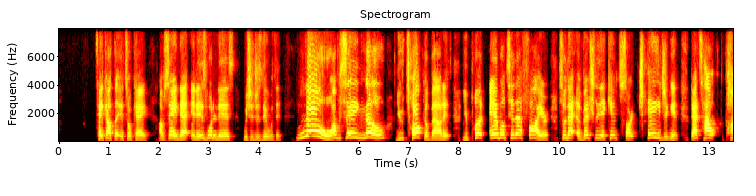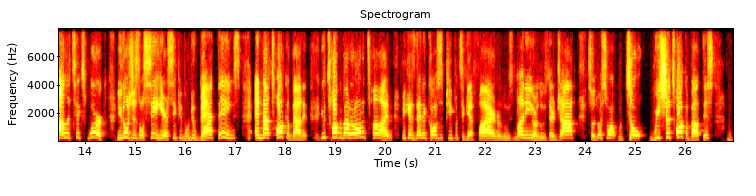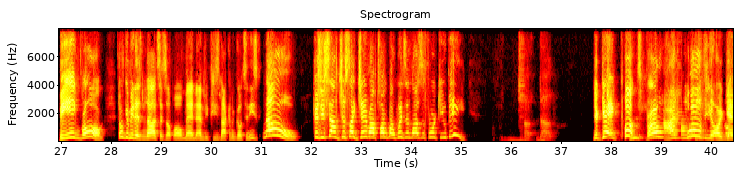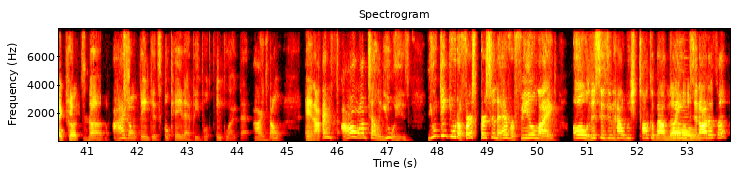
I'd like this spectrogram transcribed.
Take out the it's okay. I'm saying that it is what it is. We should just deal with it. No, I'm saying no. You talk about it. You put ammo to that fire so that eventually they can start changing it. That's how politics work. You don't just don't sit here and see people do bad things and not talk about it. You talk about it all the time because then it causes people to get fired or lose money or lose their job. So that's what. So we should talk about this being wrong. Don't give me this nonsense of, oh man, the MVP is not going to go to these. No, because you sound just like J Rob talking about wins and losses for QB. Doug, You're getting cooked, bro. I don't. Both of think you are it's getting okay- cooked. Doug, I don't think it's okay that people think like that. I don't. And I'm all I'm telling you is, you think you're the first person to ever feel like, oh, this isn't how we should talk about plays No. and all that stuff.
